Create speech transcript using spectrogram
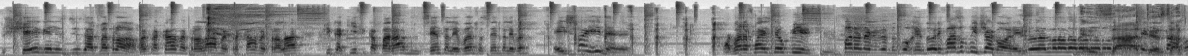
Tu chega, eles dizem, ah, vai pra lá, vai pra cá, vai pra lá, vai pra cá, vai pra lá, fica aqui, fica parado, senta, levanta, senta, levanta. É isso aí, né? Agora faz teu pitch. Para no corredor e faz o pitch agora. Exato, exato.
